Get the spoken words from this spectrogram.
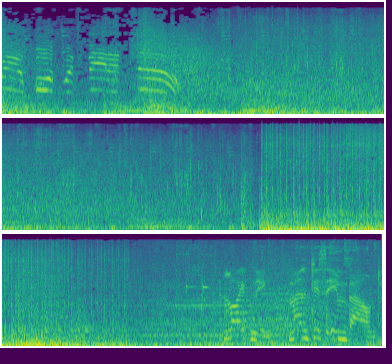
Reinforcements needed now! Lightning, Mantis inbound.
